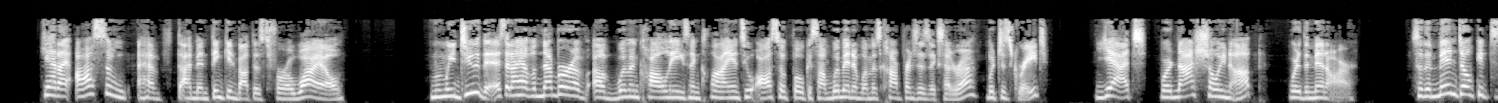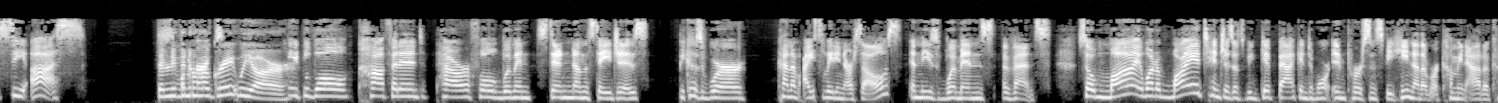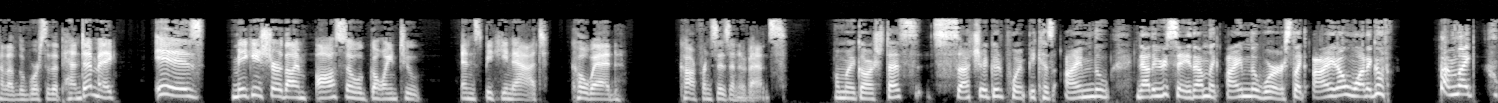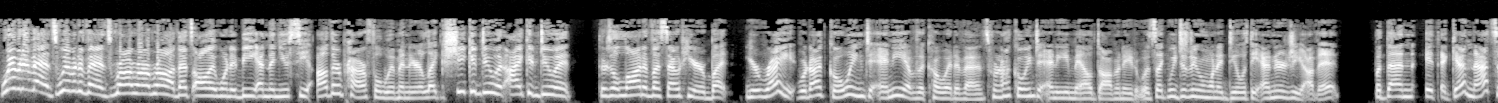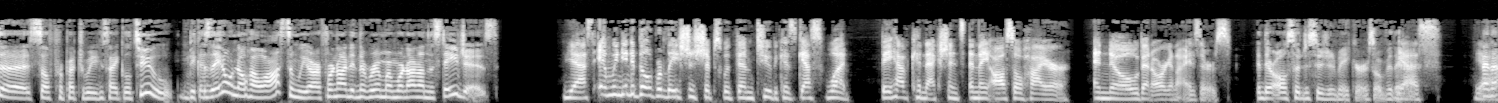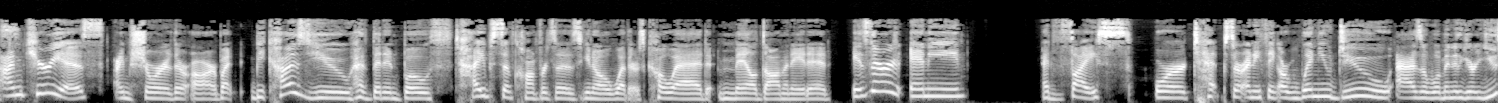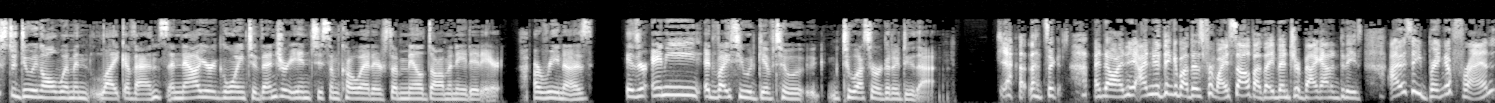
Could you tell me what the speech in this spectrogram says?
Yet I also have, I've been thinking about this for a while. When we do this, and I have a number of, of women colleagues and clients who also focus on women and women's conferences, et cetera, which is great. Yet we're not showing up where the men are. So the men don't get to see us They don't even know how great we are. capable, confident, powerful women standing on the stages because we're kind of isolating ourselves in these women's events. So my, one of my intentions as we get back into more in-person speaking now that we're coming out of kind of the worst of the pandemic is making sure that I'm also going to and speaking at co-ed conferences and events. Oh my gosh, that's such a good point because I'm the, now that you're saying that, I'm like, I'm the worst. Like, I don't want to go. I'm like, women events, women events, rah, rah, rah. That's all I want to be. And then you see other powerful women and you're like, she can do it. I can do it. There's a lot of us out here, but you're right. We're not going to any of the co-ed events. We're not going to any male dominated ones. Like, we just don't even want to deal with the energy of it. But then it, again, that's a self-perpetuating cycle too, because they don't know how awesome we are if we're not in the room and we're not on the stages. Yes. And we need to build relationships with them too, because guess what? They have connections and they also hire and know event organizers. And they're also decision makers over there. Yes. Yes. And I'm curious, I'm sure there are, but because you have been in both types of conferences, you know, whether it's co-ed, male dominated, is there any advice or tips or anything, or when you do as a woman, you're used to doing all women like events and now you're going to venture into some co-ed or some male dominated arenas. Is there any advice you would give to, to us who are going to do that? Yeah, that's a, I know. I need, I need to think about this for myself as I venture back out into these. I would say bring a friend,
